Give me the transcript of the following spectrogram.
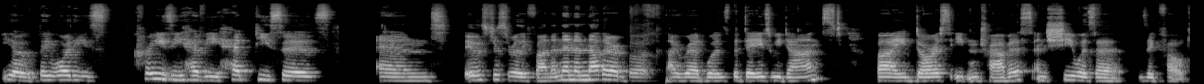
you know, they wore these crazy heavy headpieces and it was just really fun. And then another book I read was The Days We Danced by Doris Eaton Travis, and she was a Ziegfeld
